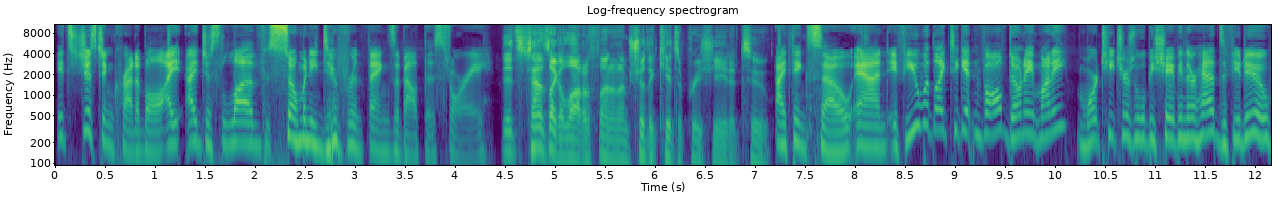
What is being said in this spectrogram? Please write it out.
It's just incredible. I, I just love so many different things about this story. It sounds like a lot of fun, and I'm sure the kids appreciate it too. I think so. And if you would like to get involved, donate money. More teachers will be shaving their heads if you do.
